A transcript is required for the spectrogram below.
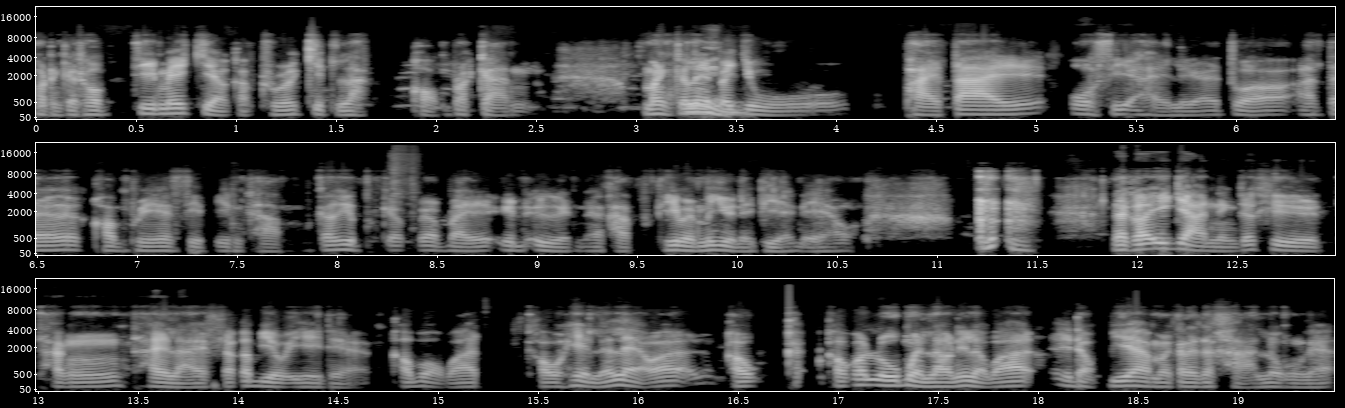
ผลกระทบที่ไม่เกี่ยวกับธุรกิจหลัก ของประกัน มันก็เลยอืมไปอยู่ภายใต้ OCI หรือไอ้ตัว other comprehensive income ก็คือกำไรอื่นๆนะครับ ที่มันไม่อยู่ใน P&L แล้วก็อีกอย่างหนึ่งก็คือทั้งไทยไลฟ์แล้วก็ BOA เนี่ยเขาบอกว่าเขาเห็นแล้วแหละว่าเขาเขาก็รู้เหมือนเรานี่แหละว่าไอ้ดอกเบี้ยมันกำลังจะขาลงแล้ว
